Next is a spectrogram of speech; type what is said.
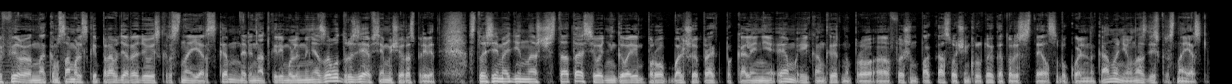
эфир на «Комсомольской правде» радио из Красноярска. Ренат Каримулин меня зовут. Друзья, всем еще раз привет. 107.1 наша частота. Сегодня говорим про большой проект поколения М и конкретно про э, fashion-показ, очень крутой, который состоялся буквально накануне у нас здесь в Красноярске.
